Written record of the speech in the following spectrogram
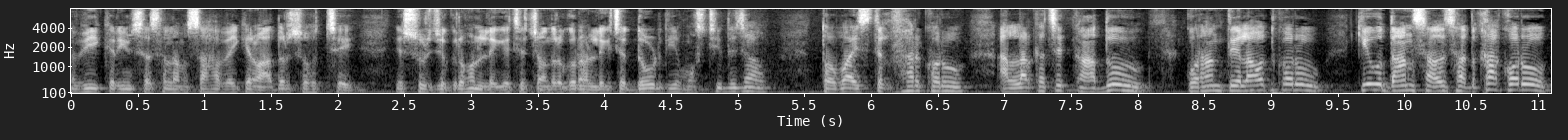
নবী করিম সাল্লাম সাহাবাই কেন আদর্শ হচ্ছে যে সূর্যগ্রহণ লেগেছে চন্দ্রগ্রহণ লেগেছে, দৌড় দিয়ে মসজিদে যাও তবা ইস্তেকফার করো, আল্লাহর কাছে কাঁদো, কোরআন তেলাওত করো, কেউ দান সা- সাদকা করো,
